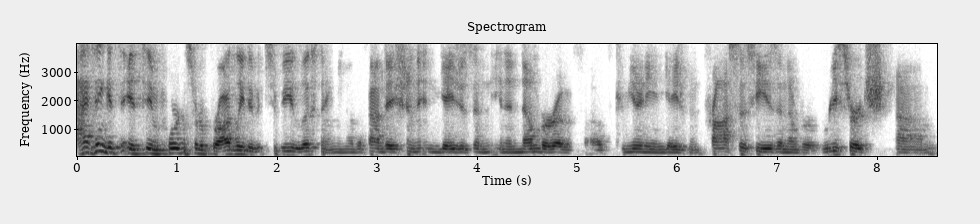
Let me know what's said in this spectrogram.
I think it's it's important sort of broadly to, to be listening. You know, the foundation engages in, in a number of, of community engagement processes, a number of research um,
